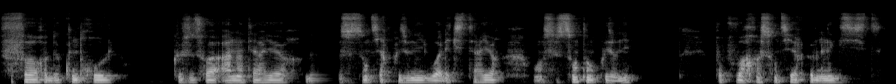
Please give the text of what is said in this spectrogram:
forts de contrôle que ce soit à l'intérieur, de se sentir prisonnier ou à l'extérieur en se sentant prisonnier, pour pouvoir ressentir que l'on existe.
